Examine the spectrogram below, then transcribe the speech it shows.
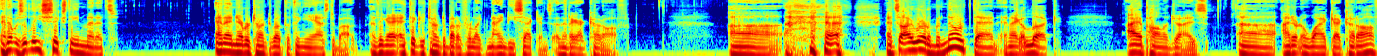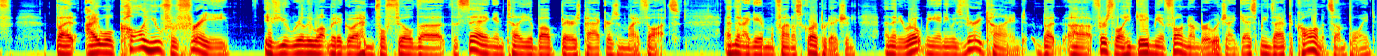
and it was at least 16 minutes, and I never talked about the thing he asked about. I think I, I think he talked about it for like 90 seconds, and then I got cut off. Uh, and so I wrote him a note then, and I go, "Look, I apologize. Uh, I don't know why it got cut off." But I will call you for free if you really want me to go ahead and fulfill the the thing and tell you about Bears Packers and my thoughts. And then I gave him a final score prediction. And then he wrote me and he was very kind. But uh, first of all, he gave me a phone number, which I guess means I have to call him at some point.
